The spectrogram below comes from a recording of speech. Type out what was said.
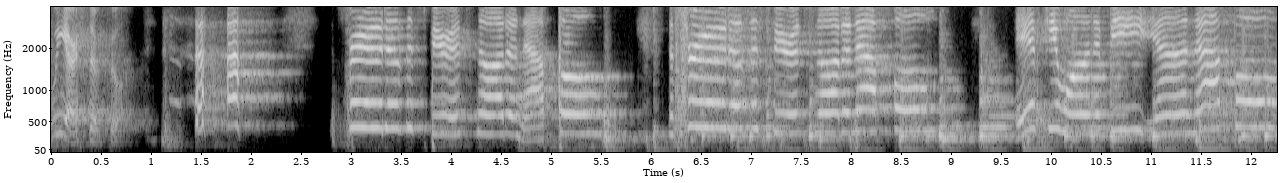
We are so cool. The fruit of the spirit's not an apple. The fruit of the spirit's not an apple. If you want to be an apple,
